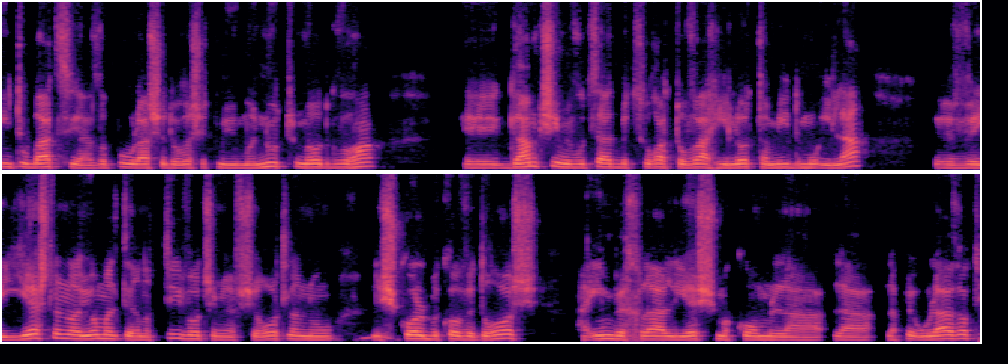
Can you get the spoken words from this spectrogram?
אינטובציה זו פעולה שדורשת מיומנות מאוד גבוהה, גם כשהיא מבוצעת בצורה טובה היא לא תמיד מועילה, ויש לנו היום אלטרנטיבות שמאפשרות לנו לשקול בכובד ראש האם בכלל יש מקום לפעולה הזאת,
